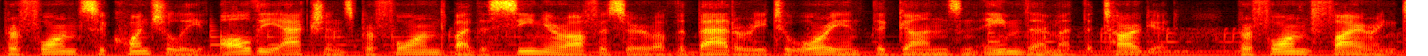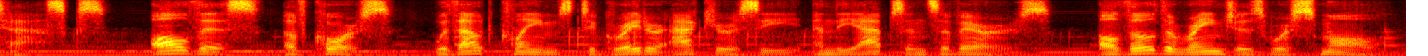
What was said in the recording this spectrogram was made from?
performed sequentially all the actions performed by the senior officer of the battery to orient the guns and aim them at the target, performed firing tasks. All this, of course, without claims to greater accuracy and the absence of errors. Although the ranges were small,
